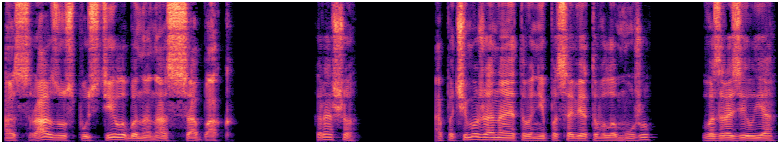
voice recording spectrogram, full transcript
а сразу спустила бы на нас собак. — Хорошо. А почему же она этого не посоветовала мужу? — возразил я.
